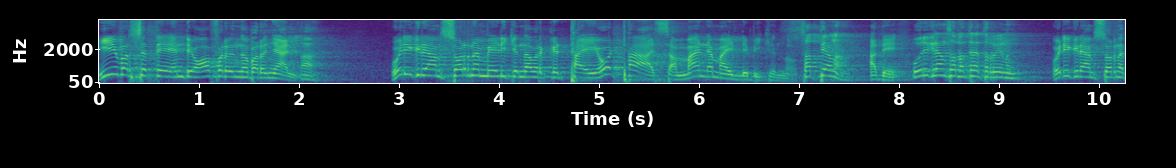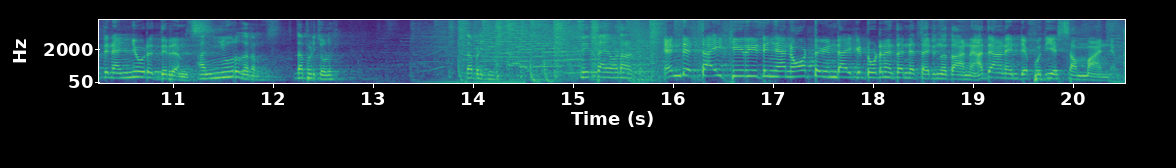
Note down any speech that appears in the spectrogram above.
ഈ വർഷത്തെ എന്റെ ഓഫർ എന്ന് പറഞ്ഞാൽ ഒരു ഗ്രാം സ്വർണം മേടിക്കുന്നവർക്ക് ടയോട്ട സമ്മാനമായി ലഭിക്കുന്നു. സത്യമാണ് അതെ. ഒരു ഗ്രാം സ്വർണത്തിന് എത്ര രൂപയാണ്? ഒരു ഗ്രാം സ്വർണത്തിന് അഞ്ഞൂറ് ദിരംസ്. അഞ്ഞൂറ് ദിരംസ്. ഇതാ പിടിച്ചോളൂ. ഇതാ പിടിച്ചു നീ ടയോട്ട എന്റെ ടൈ കീറിയിട്ട് ഞാൻ ഓട്ടോ ഉണ്ടാക്കിയിട്ട് ഉടനെ തന്നെ തരുന്നതാണ്. അതാണ് എന്റെ പുതിയ സമ്മാനം.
